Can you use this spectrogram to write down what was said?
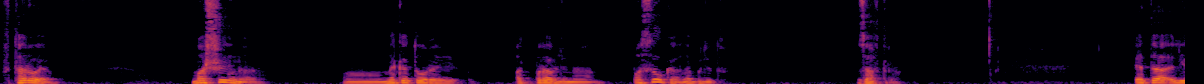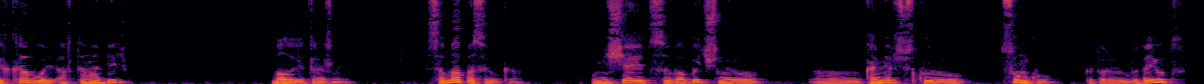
Второе. Машина, э, на которой отправлена посылка, она будет завтра. Это легковой автомобиль, малолитражный. Сама посылка умещается в обычную э, коммерческую сумку, которую выдают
